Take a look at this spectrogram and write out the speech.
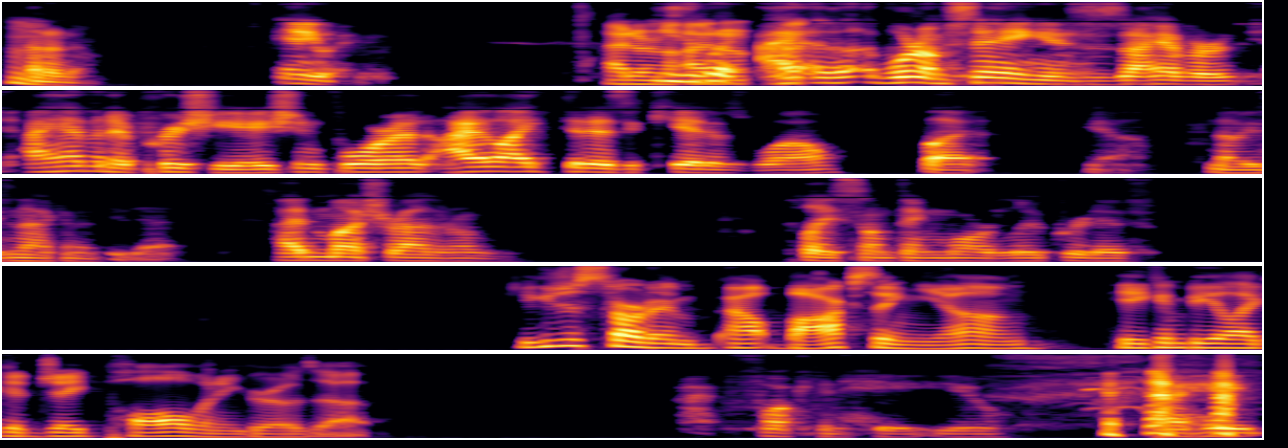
Hmm. I don't know. Anyway, I don't know. either I don't, I, uh, what I'm saying is, is I have a I have an appreciation for it. I liked it as a kid as well, but yeah, no, he's not going to do that. I'd much rather him play something more lucrative. you could just start him out boxing young. He can be like a Jake Paul when he grows up. I fucking hate you. I hate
